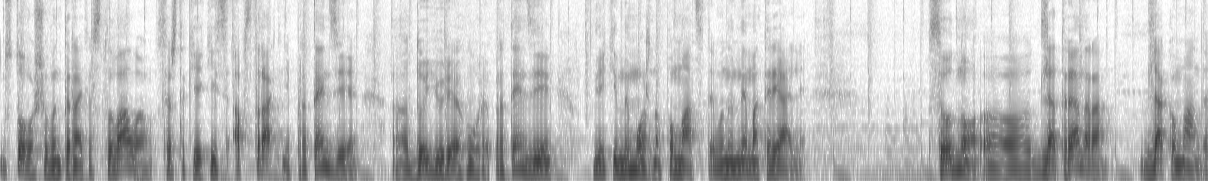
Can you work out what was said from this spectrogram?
з того, що в інтернеті спливало, все ж таки якісь абстрактні претензії до Юрія Гури, претензії, які не можна помацати, вони нематеріальні. Все одно е, для тренера, для команди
